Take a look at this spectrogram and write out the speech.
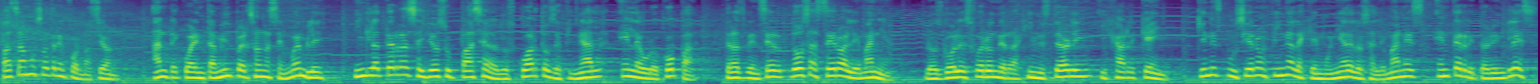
Pasamos a otra información. Ante 40.000 personas en Wembley, Inglaterra selló su pase a los cuartos de final en la Eurocopa, tras vencer 2 a 0 a Alemania los goles fueron de Raheem Sterling y Harry Kane, quienes pusieron fin a la hegemonía de los alemanes en territorio inglés,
